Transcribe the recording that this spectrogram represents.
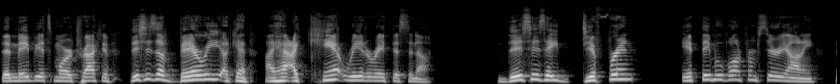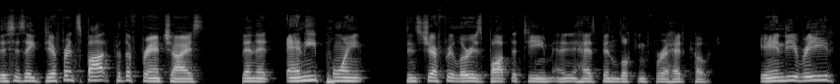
Then maybe it's more attractive. This is a very, again, I, ha- I can't reiterate this enough. This is a different, if they move on from Sirianni, this is a different spot for the franchise than at any point since Jeffrey Lurie's bought the team and it has been looking for a head coach. Andy Reid,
